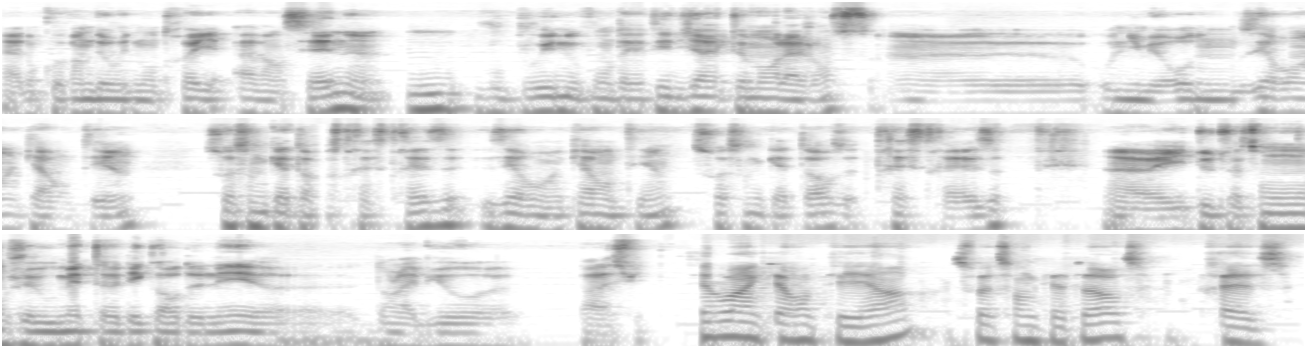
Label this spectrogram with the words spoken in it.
euh, donc au 22 rue de Montreuil à Vincennes, ou vous pouvez nous contacter directement à l'agence euh, au numéro donc 01 41 74 13 13 01 41 74 13 13 et de toute façon je vais vous mettre les coordonnées euh, dans la bio par la suite. 01 41 74 13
